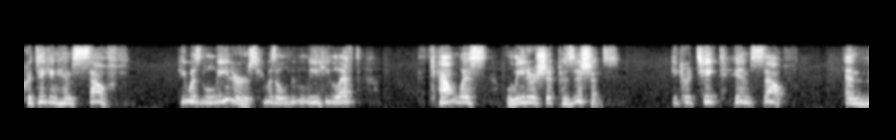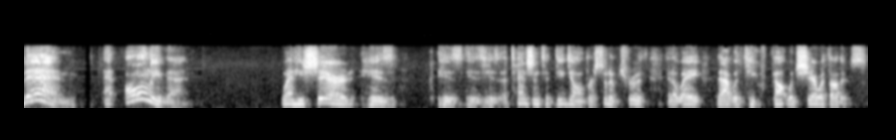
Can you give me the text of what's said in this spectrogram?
critiquing himself. He was leaders. He was a lead. He left countless leadership positions. He critiqued himself. And then, and only then, when he shared his his his his attention to detail and pursuit of truth in a way that would he felt would share with others.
